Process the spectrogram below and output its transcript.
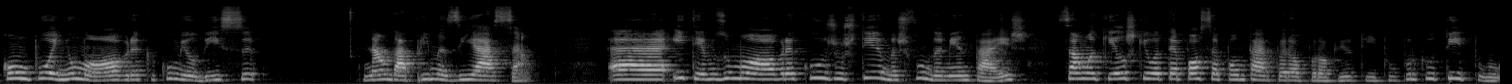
compõe uma obra que, como eu disse, não dá primazia à ação Uh, e temos uma obra cujos temas fundamentais são aqueles que eu até posso apontar para o próprio título, porque o título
